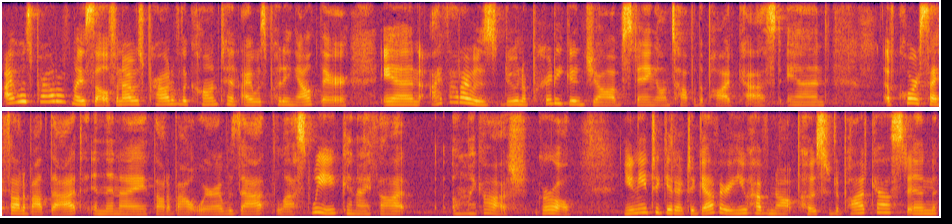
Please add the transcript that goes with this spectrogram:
I was proud of myself and I was proud of the content I was putting out there. And I thought I was doing a pretty good job staying on top of the podcast. And of course, I thought about that, and then I thought about where I was at last week, and I thought, oh my gosh, girl, you need to get it together. You have not posted a podcast in,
